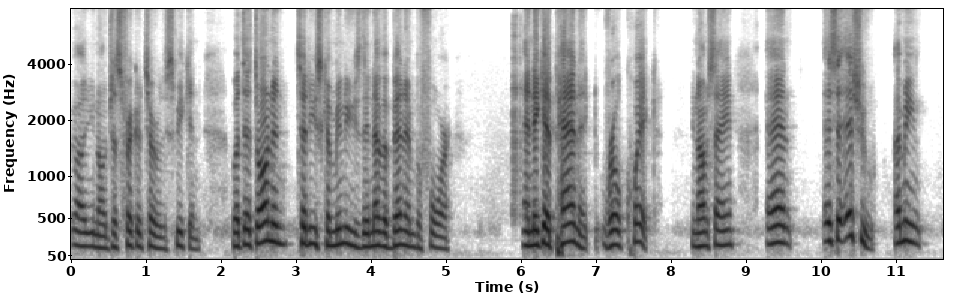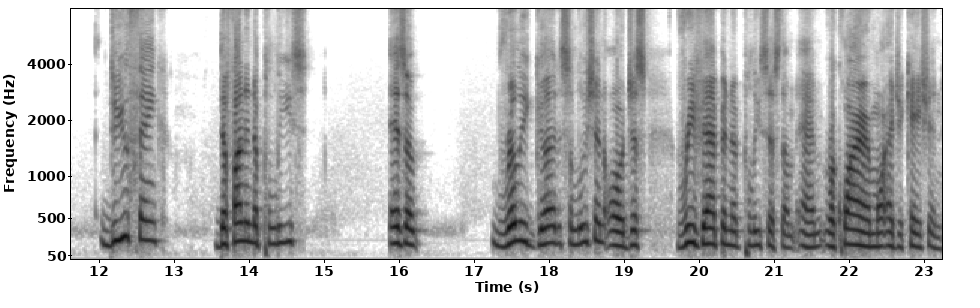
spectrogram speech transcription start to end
uh, you know just figuratively speaking, but they're thrown into these communities they've never been in before, and they get panicked real quick. You know what I'm saying? And it's an issue. I mean, do you think defunding the police is a really good solution or just revamping the police system and requiring more education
